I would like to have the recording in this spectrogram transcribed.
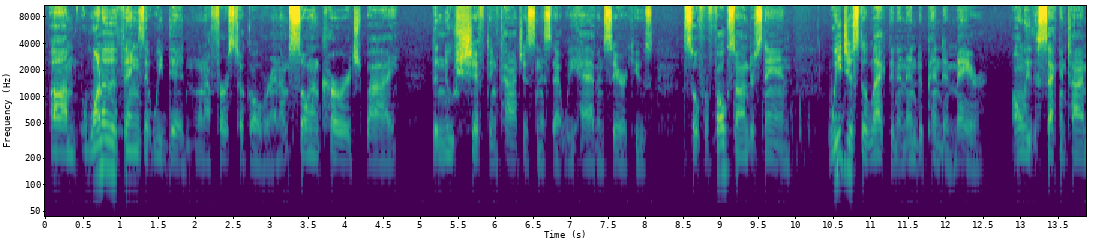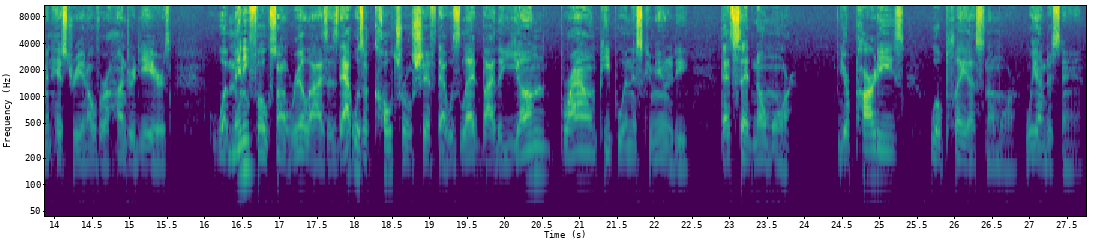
Um, one of the things that we did when I first took over, and I'm so encouraged by the new shift in consciousness that we have in Syracuse, so, for folks to understand, we just elected an independent mayor, only the second time in history in over 100 years. What many folks don't realize is that was a cultural shift that was led by the young brown people in this community that said no more. Your parties will play us no more. We understand.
